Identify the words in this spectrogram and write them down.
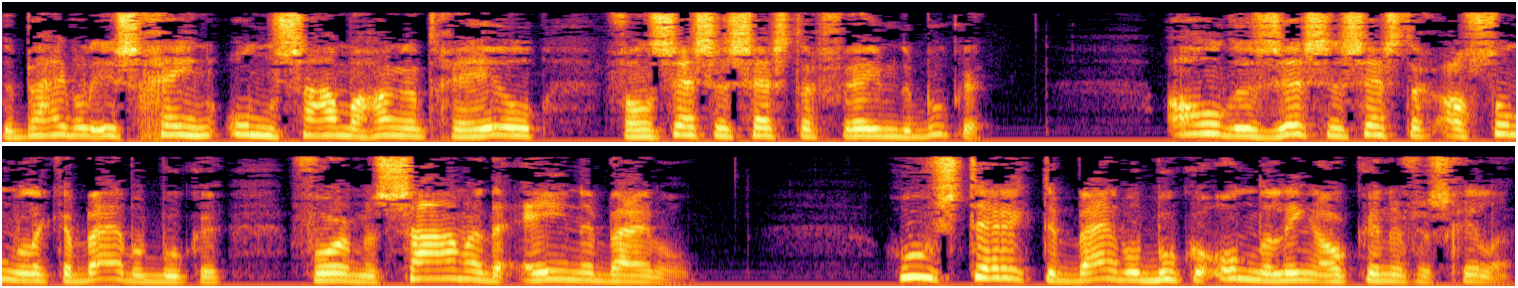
De Bijbel is geen onsamenhangend geheel van 66 vreemde boeken. Al de 66 afzonderlijke Bijbelboeken vormen samen de ene Bijbel. Hoe sterk de Bijbelboeken onderling ook kunnen verschillen.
